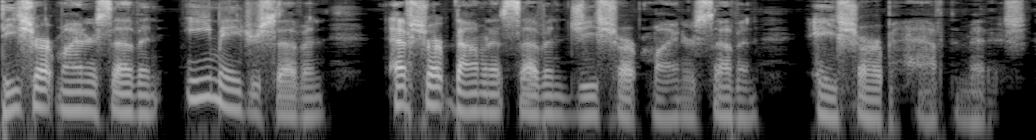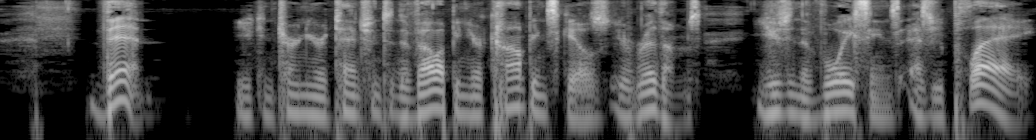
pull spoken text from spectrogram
D sharp minor 7, E major 7, F sharp dominant 7, G sharp minor 7, A sharp half diminish. Then you can turn your attention to developing your comping skills, your rhythms, using the voicings as you play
